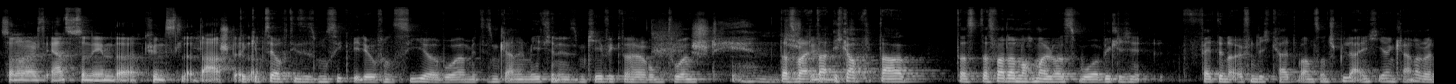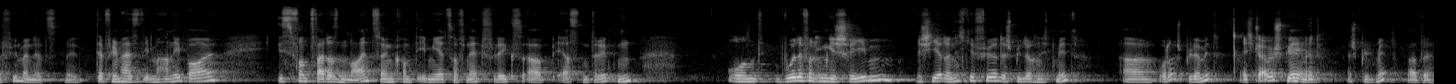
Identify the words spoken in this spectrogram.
sondern als ernstzunehmender Künstler, Da Darsteller. gibt es ja auch dieses Musikvideo von Sia, wo er mit diesem kleinen Mädchen in diesem Käfig da herumturnt. Stimmt. Das war, da, stimmt. ich glaube, da, das, das war dann nochmal was, wo er wirklich fett in der Öffentlichkeit war und sonst spielt er eigentlich eher in kleineren Filmen jetzt mit. Der Film heißt eben Honeyball, ist von 2019, kommt eben jetzt auf Netflix ab 1.3. und wurde von ihm geschrieben. Regie hat er nicht geführt, er spielt auch nicht mit. Äh, oder? Spielt er mit? Ich glaube, er spielt mit. Er spielt mit? Warte.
